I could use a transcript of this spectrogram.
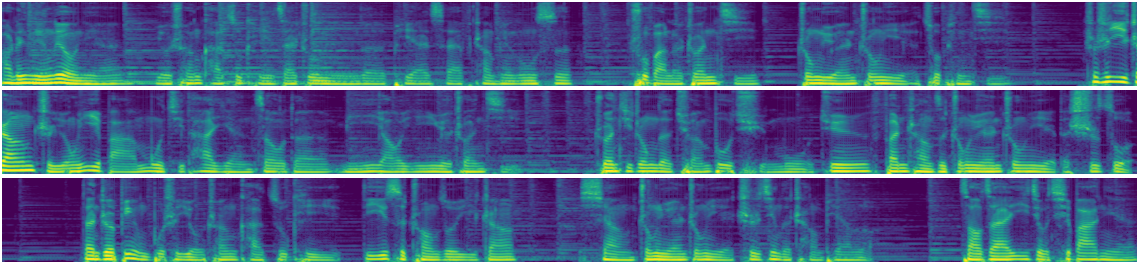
二零零六年，有川卡祖 k 在著名的 PSF 唱片公司出版了专辑《中原中野作品集》。这是一张只用一把木吉他演奏的民谣音乐专辑。专辑中的全部曲目均翻唱自中原中野的诗作，但这并不是有川卡祖 k 第一次创作一张向中原中野致敬的唱片了。早在一九七八年，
